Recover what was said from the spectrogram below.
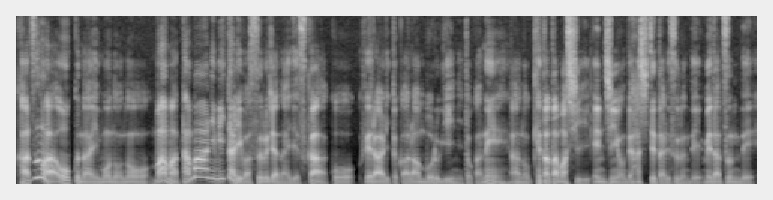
数は多くないもののまあまあたまに見たりはするじゃないですかこうフェラーリとかランボルギーニとかねあのけたたましいエンジン音で走ってたりするんで目立つんで。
